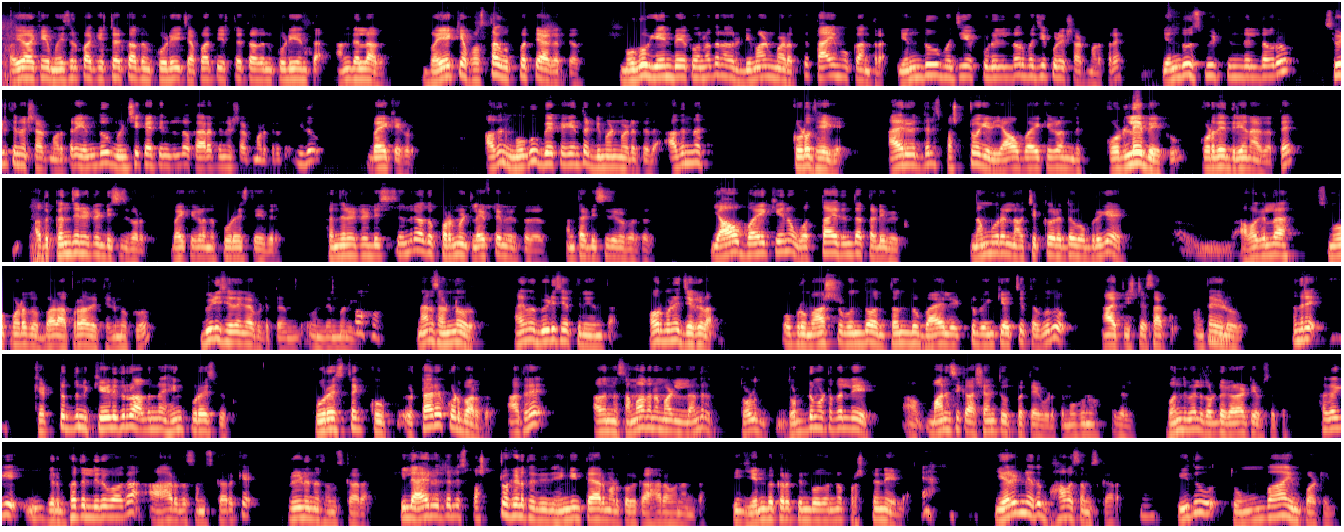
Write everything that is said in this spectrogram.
ಅಯ್ಯೋ, ಆಕೆ ಮೈಸೂರು ಪಾಕ್ ಇಷ್ಟ ಇತ್ತು ಅದನ್ನು ಕೊಡಿ, ಚಪಾತಿ ಇಷ್ಟ ಇತ್ತು ಅದನ್ನು ಕೊಡಿ ಅಂತ. ಹಂಗಲ್ಲ ಅದು. ಬಯಕೆ ಹೊಸದಾಗಿ ಉತ್ಪತ್ತಿ ಆಗುತ್ತೆ ಅದು. ಮಗುಗೆ ಏನು ಬೇಕು ಅನ್ನೋದನ್ನ ಅದು ಡಿಮಾಂಡ್ ಮಾಡುತ್ತೆ ತಾಯಿ ಮುಖಾಂತರ. ಎಂದೂ ಮಜ್ಜಿಗೆ ಕುಡಿಲಿಲ್ಲದವ್ರು ಮಜ್ಜಿಗೆ ಕುಡಿಯೋಕ್ಕೆ ಸ್ಟಾರ್ಟ್ ಮಾಡ್ತಾರೆ. ಎಂದೂ ಸ್ವೀಟ್ ತಿಂದಿಲ್ದವರು ಸ್ವೀಟ್ ತಿನ್ನೋಕ್ಕೆ ಸ್ಟಾರ್ಟ್ ಮಾಡ್ತಾರೆ. ಎಂದೂ ಮೆಣಸಿಕಾಯಿ ತಿಂದಿಲ್ದವ್ರು ಖಾರ ತಿನ್ನೋಕ್ಕೆ ಸ್ಟಾರ್ಟ್ ಮಾಡ್ತಿರುತ್ತೆ. ಇದು ಬಯಕೆಗಳು. ಅದನ್ನು ಮಗು ಬೇಕಾಗಿ ಅಂತ ಡಿಮಾಂಡ್ ಮಾಡಿರ್ತದೆ. ಅದನ್ನು ಕೊಡೋದು ಹೇಗೆ? ಆಯುರ್ವೇದದಲ್ಲಿ ಸ್ಪಷ್ಟವಾಗಿದೆ ಯಾವ ಬಯಕೆಗಳನ್ನು ಕೊಡಲೇಬೇಕು ಕೊಡದೇ ಇದ್ರೆ ಏನಾಗುತ್ತೆ? ಅದು ಕಂಜನೇಟಲ್ ಡಿಸೀಸ್ ಬರುತ್ತೆ. ಬಯಕೆಗಳನ್ನು ಪೂರೈಸ್ತಾ ಇದ್ದರೆ ಕಂಜನೇಟಲ್ ಡಿಸೀಸ್ ಅಂದರೆ ಅದು ಪರ್ಮನೆಂಟ್ ಲೈಫ್ ಟೈಮ್ ಇರ್ತದೆ ಅದು. ಅಂಥ ಡಿಸೀಸ್ಗಳು ಬರ್ತದೆ. ಯಾವ ಬಯಕೆಯನ್ನು ಒತ್ತಾಯದಿಂದ ತಡಿಬೇಕು? ನಮ್ಮೂರಲ್ಲಿ ನಾವು ಚಿಕ್ಕವರಿದ್ದಾಗ ಒಬ್ಬರಿಗೆ ಅವಾಗೆಲ್ಲ ಸ್ಮೋಕ್ ಮಾಡೋದು ಭಾಳ ಅಪರಾಧ ಇತ್ತು ಹೆಣ್ಮಕ್ಳು. ಬೀಡಿ ಸೇದಂಗೆ ಆಗ್ಬಿಡುತ್ತೆ ಒಂದು ಒಂದು ನಿಮ್ಮನೆಗೆ. ನಾನು ಸಣ್ಣವರು. ಆಯಮ್ಮ ಬೀಡಿ ಸೇರ್ತೀನಿ ಅಂತ. ಅವ್ರ ಮನೆ ಜಗಳ. ಒಬ್ಬರು ಮಾಸ್ಟ್ರು ಬಂದು ಅದನ್ನು ತಂದು ಬಾಯಲ್ಲಿಟ್ಟು ಬೆಂಕಿ ಹಚ್ಚಿ ತೆಗೆದು ಆಯ್ತು ಇಷ್ಟೇ ಸಾಕು ಅಂತ ಹೇಳೋರು. ಅಂದರೆ ಕೆಟ್ಟದ್ದನ್ನು ಕೇಳಿದರೂ ಅದನ್ನು ಹೆಂಗೆ ಪೂರೈಸಬೇಕು? ಪೂರೈಸ್ದಾಗ ಕೊ ಒಟ್ಟಾರೆ ಕೊಡಬಾರ್ದು. ಆದರೆ ಅದನ್ನು ಸಮಾಧಾನ ಮಾಡಲಿಲ್ಲ ಅಂದರೆ ತೊಳೆದು ದೊಡ್ಡ ಮಟ್ಟದಲ್ಲಿ ಮಾನಸಿಕ ಅಶಾಂತಿ ಉತ್ಪತ್ತಿ ಆಗಿಬಿಡುತ್ತೆ ಮಗುನು ಇದರಲ್ಲಿ. ಬಂದ ಮೇಲೆ ದೊಡ್ಡ ಗಲಾಟೆ ಎಬ್ಸುತ್ತೆ. ಹಾಗಾಗಿ ಈ ಗರ್ಭದಲ್ಲಿರುವಾಗ ಆಹಾರದ ಸಂಸ್ಕಾರಕ್ಕೆ ಪ್ರೀಣನ ಸಂಸ್ಕಾರ. ಇಲ್ಲಿ ಆಯುರ್ವೇದದಲ್ಲಿ ಸ್ಪಷ್ಟವಾಗಿ ಹೇಳ್ತಾ ಇದು ಹೆಂಗೆ ತಯಾರು ಮಾಡ್ಕೋಬೇಕು ಆಹಾರವನ್ನು ಅಂತ? ಈಗ ಏನು ಬೇಕಾದ್ರೂ ತಿನ್ಬೋದು ಅನ್ನೋ ಪ್ರಶ್ನೆನೇ ಇಲ್ಲ. ಎರಡನೇದು ಭಾವ ಸಂಸ್ಕಾರ. ಇದು ತುಂಬ ಇಂಪಾರ್ಟೆಂಟ್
